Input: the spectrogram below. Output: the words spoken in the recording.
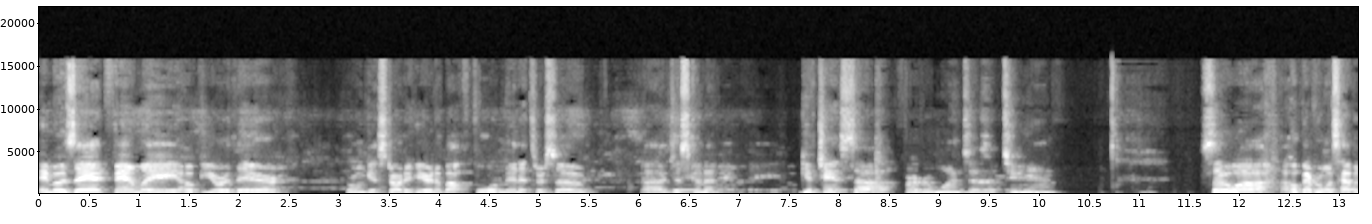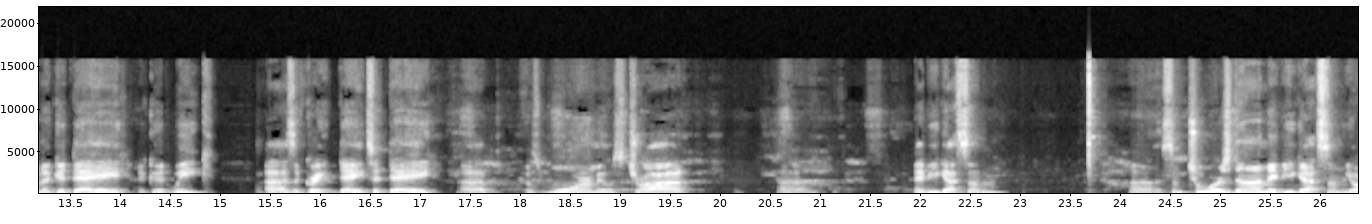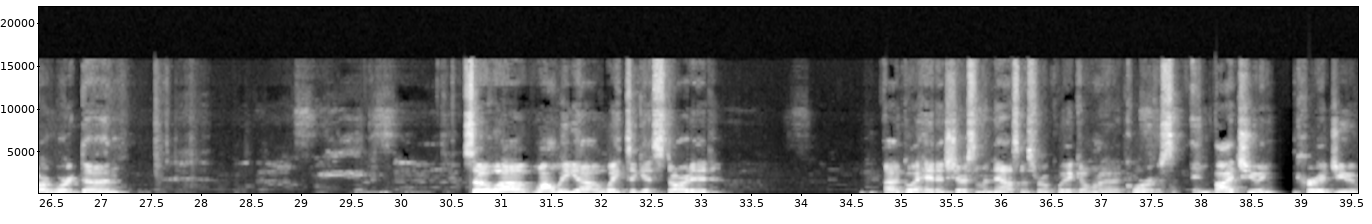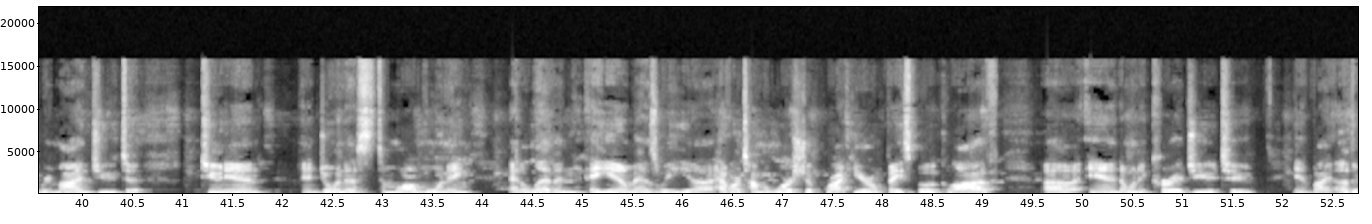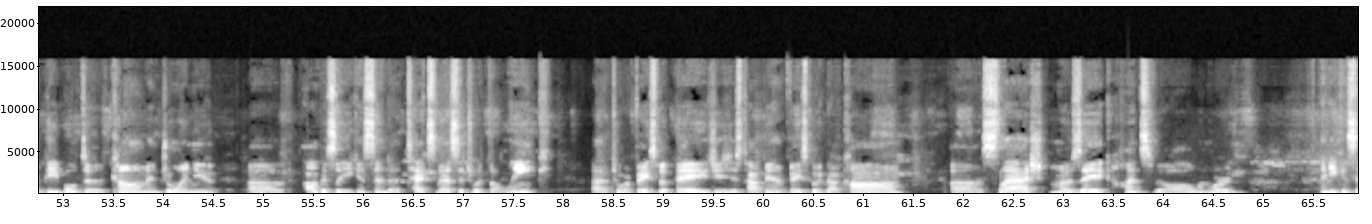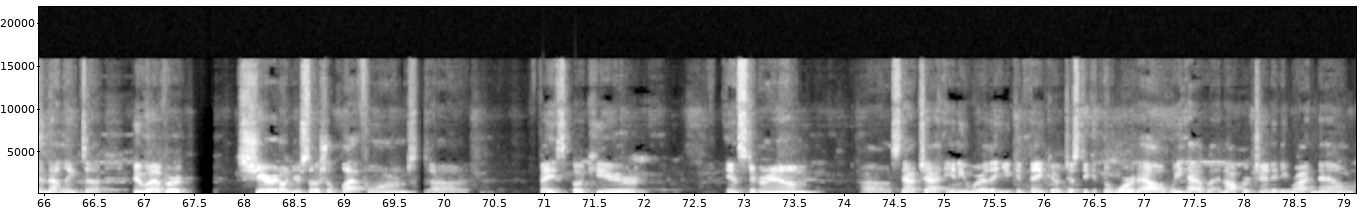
Hey, Mosaic family, I hope you are there. We're going to get started here in about four minutes or so. Uh, just going to give chance uh, for everyone to tune in. So uh, I hope everyone's having a good day, a good week. Uh, it was a great day today. Uh, it was warm, it was dry. Uh, maybe you got some uh, some tours done. Maybe you got some yard work done. So uh, while we uh, wait to get started, uh, go ahead and share some announcements real quick. I want to, of course, invite you, encourage you, remind you to tune in and join us tomorrow morning at 11 a.m. as we uh, have our time of worship right here on Facebook Live. Uh, and I want to encourage you to invite other people to come and join you. Uh, obviously, you can send a text message with a link uh, to our Facebook page. You just type in facebook.com uh, slash mosaic Huntsville, all one word. And you can send that link to whoever. Share it on your social platforms, uh, Facebook here, Instagram, uh, Snapchat, anywhere that you can think of just to get the word out. We have an opportunity right now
